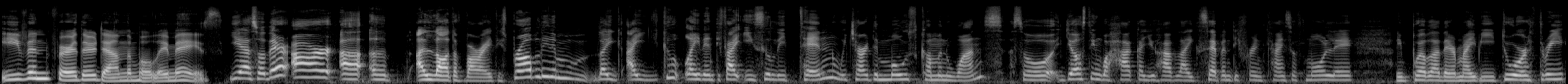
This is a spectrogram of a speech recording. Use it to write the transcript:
even further down the mole maze. Yeah, so there are uh, a, a, lot of varieties. Probably, the, like I you can identify easily ten, which are the most common ones. So just in Oaxaca, you have like seven different kinds of mole. In Puebla, there might be two or three.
